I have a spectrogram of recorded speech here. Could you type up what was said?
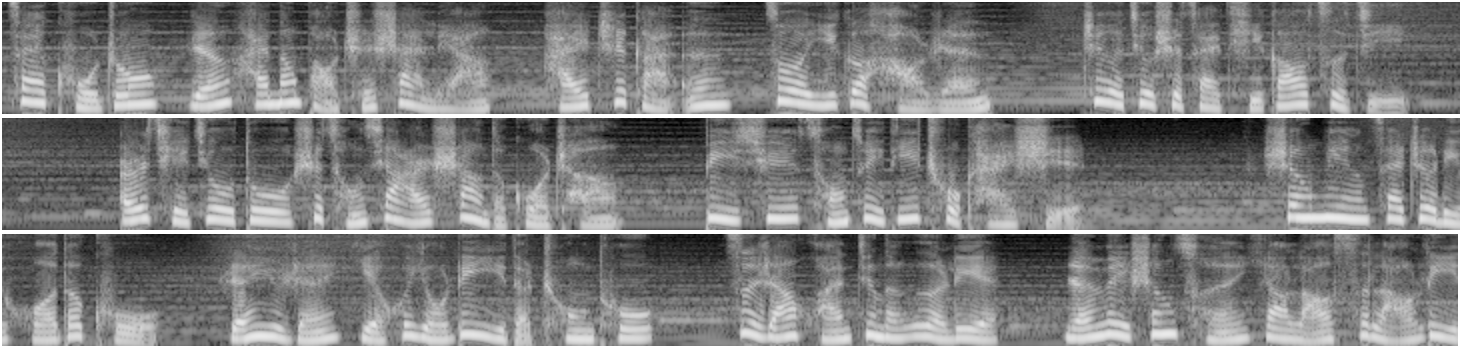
在苦中人还能保持善良，还知感恩，做一个好人，这就是在提高自己。而且救度是从下而上的过程，必须从最低处开始。生命在这里活得苦，人与人也会有利益的冲突，自然环境的恶劣，人为生存要劳思劳力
